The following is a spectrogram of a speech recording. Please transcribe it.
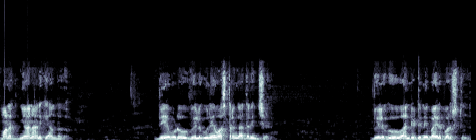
మన జ్ఞానానికి అందదు. దేవుడు వెలుగునే వస్త్రంగా ధరించాడు. వెలుగు అన్నిటినీ బయలుపరుస్తుంది.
